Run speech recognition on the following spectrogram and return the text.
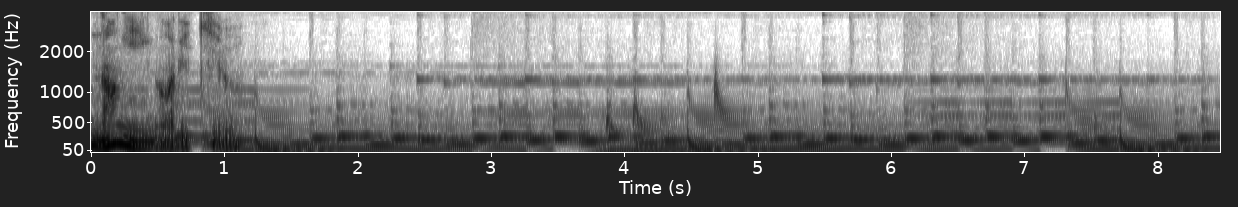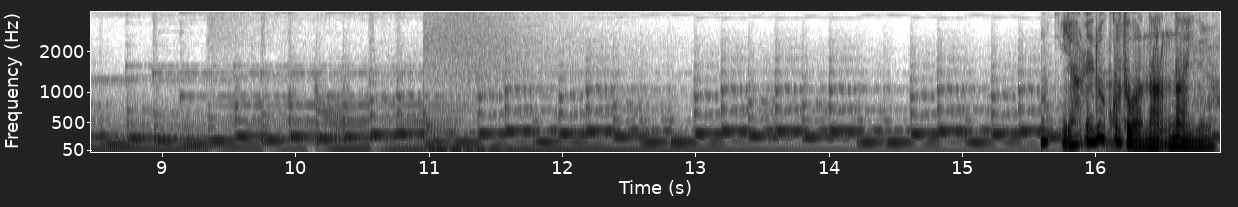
何ができる？やれることがなないのよ。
